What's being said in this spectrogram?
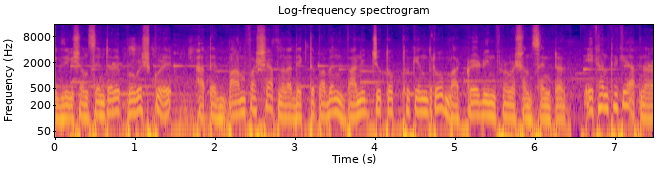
এক্সিবিশন সেন্টারে প্রবেশ করে হাতের বাম পাশে আপনারা দেখতে পাবেন বাণিজ্য তথ্য কেন্দ্র বা ট্রেড ইনফরমেশন সেন্টার এখান থেকে আপনারা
